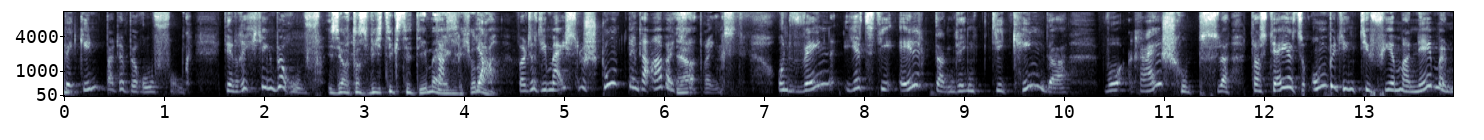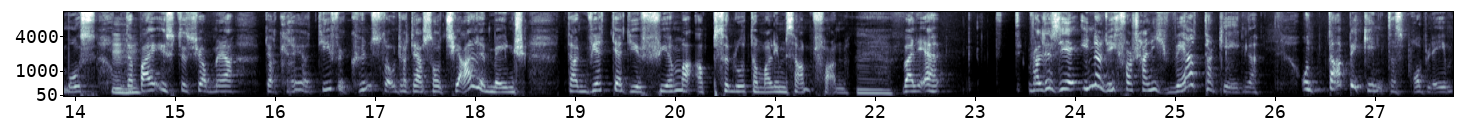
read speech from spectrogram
beginnt bei der Berufung, den richtigen Beruf. Ist ja auch das wichtigste Thema Das- eigentlich, oder? Ja, weil du die meisten Stunden in der Arbeit Ja. verbringst. Und wenn jetzt die Eltern, die, die Kinder, wo reinschubsen, dass der jetzt unbedingt die Firma nehmen muss, Mhm. und dabei ist es ja mehr der kreative Künstler oder der soziale Mensch, dann wird der die Firma absolut einmal im Sand fahren. Mhm. Weil er weil er sich innerlich wahrscheinlich wehrt dagegen. Und da beginnt das Problem.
